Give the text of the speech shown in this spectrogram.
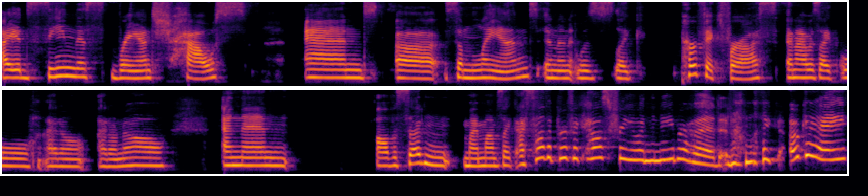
I had seen this ranch house and uh, some land, and then it was like perfect for us. And I was like, oh, I don't, I don't know. And then all of a sudden, my mom's like, I saw the perfect house for you in the neighborhood. And I'm like, okay.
